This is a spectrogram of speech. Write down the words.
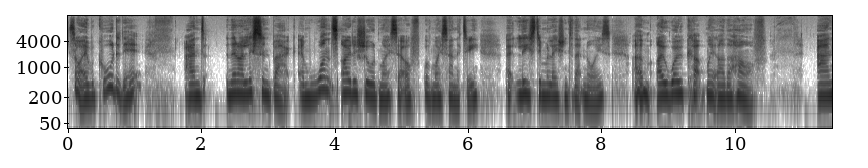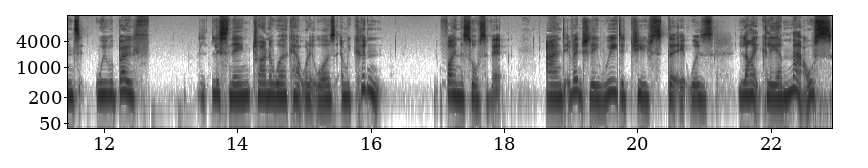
so I recorded it and and then I listened back, and once I'd assured myself of my sanity, at least in relation to that noise, um, I woke up my other half. And we were both listening, trying to work out what it was, and we couldn't find the source of it. And eventually we deduced that it was likely a mouse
